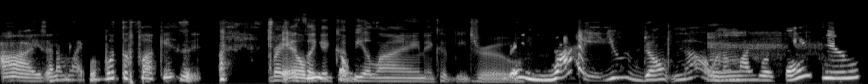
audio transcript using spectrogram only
eyes. And I'm like, well, what the fuck is it? Right. Tell it's like it could be a line, it could be true. Right. You don't know. And I'm like, well, mm-hmm. thank you.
